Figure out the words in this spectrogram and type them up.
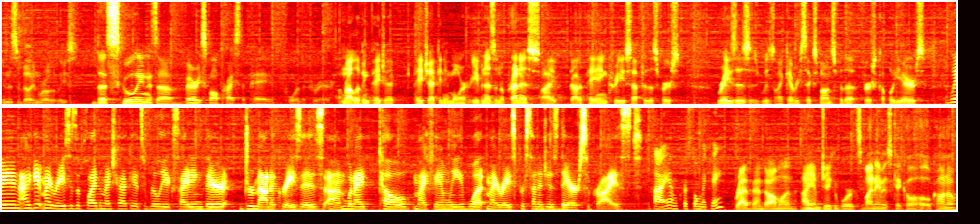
in the civilian world at least. The schooling is a very small price to pay for the career. I'm not living paycheck to paycheck anymore. Even as an apprentice, I got a pay increase after this first raises. It was like every six months for the first couple years. When I get my raises applied to my check, it's really exciting. They're dramatic raises. Um, when I tell my family what my raise percentage is, they're surprised. Hi, I'm Crystal McKay. Brad Van Domelen. I am Jacob Wertz. My name is Keikoa Okano.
